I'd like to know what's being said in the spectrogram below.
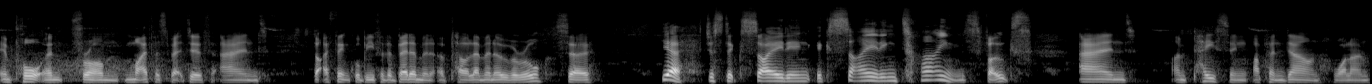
important from my perspective and that I think will be for the betterment of Pearl Lemon overall. So, yeah, just exciting, exciting times, folks. And I'm pacing up and down while I'm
